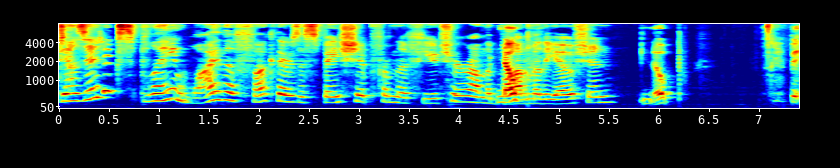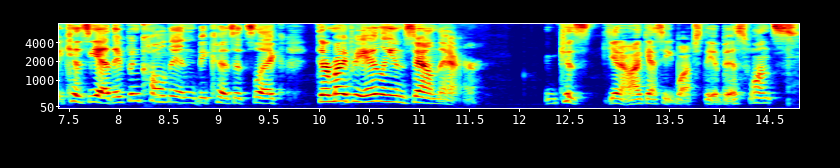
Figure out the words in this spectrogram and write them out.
Does it explain why the fuck there's a spaceship from the future on the Nope. bottom of the ocean? Nope. Because, yeah, they've been called in because it's like, there might be aliens down there. Because, you know, I guess he watched The Abyss once.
